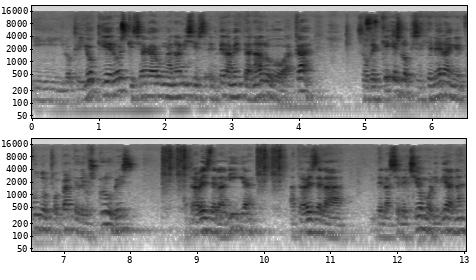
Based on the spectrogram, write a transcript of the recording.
Y lo que yo quiero es que se haga un análisis enteramente análogo acá, sobre qué es lo que se genera en el fútbol por parte de los clubes, a través de la liga, a través de la, de la selección boliviana,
